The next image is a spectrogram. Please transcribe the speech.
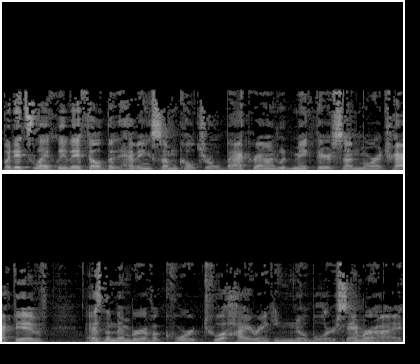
but it's likely they felt that having some cultural background would make their son more attractive as the member of a court to a high ranking noble or samurai.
